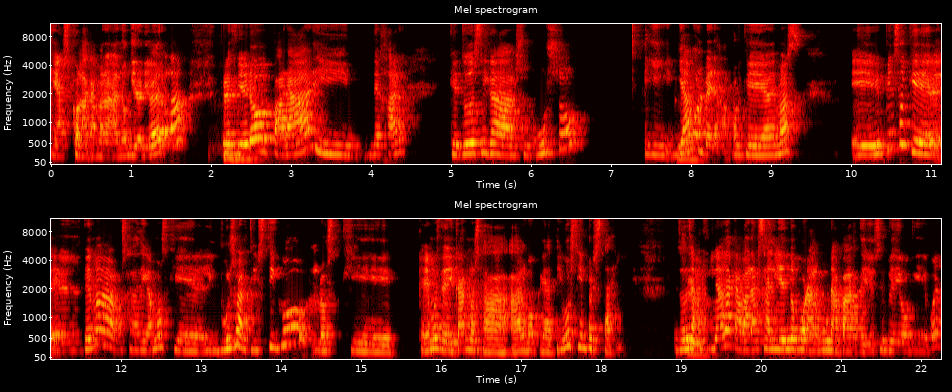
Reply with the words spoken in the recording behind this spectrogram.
qué asco la cámara, no quiero ni verla. Prefiero parar y dejar que todo siga su curso y ya volverá, porque además eh, yo pienso que el tema, o sea, digamos que el impulso artístico, los que queremos dedicarnos a, algo creativo, siempre está ahí. Entonces, al final acabará saliendo por alguna parte. Yo siempre digo que, bueno,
